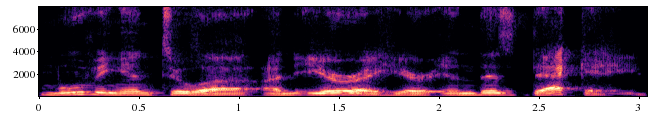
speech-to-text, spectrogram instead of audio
moving into a, an era here in this decade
